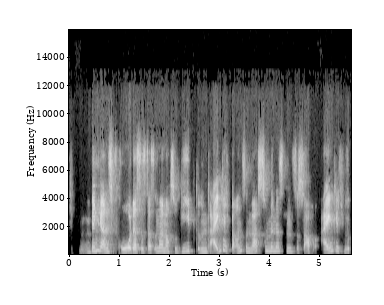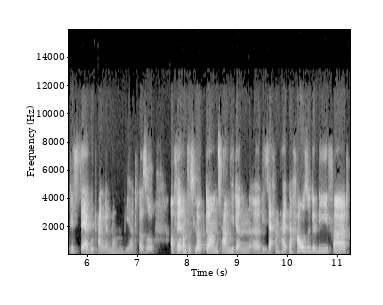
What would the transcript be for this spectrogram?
ich bin ganz froh, dass es das immer noch so gibt und eigentlich bei uns im Mörs zumindest es auch eigentlich wirklich sehr gut angenommen wird. Also auch während des Lockdowns haben die dann äh, die Sachen halt nach Hause geliefert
